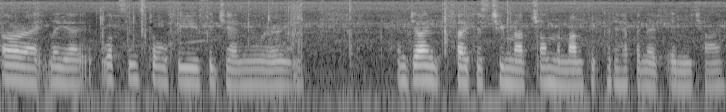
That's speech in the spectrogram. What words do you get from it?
All right, Leo, what's in store for you for January? And don't focus too much on the month. It could happen at any time.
